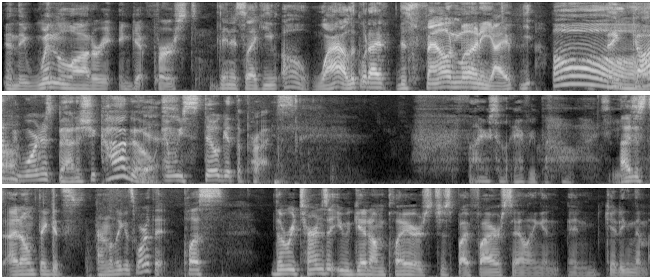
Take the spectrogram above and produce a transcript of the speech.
and they win the lottery and get first, Then it's like you. Oh wow! Look what I this found money. I. Oh. thank God we weren't as bad as Chicago Yes. and we still get the prize. Fire sale everybody. Oh. I just I don't think it's I don't think it's worth it. Plus the returns that you would get on players just by fire sailing and, and getting them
